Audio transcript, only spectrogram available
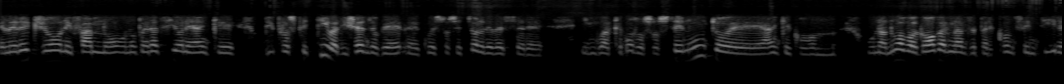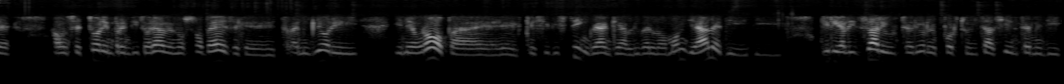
e le regioni fanno un'operazione anche di prospettiva dicendo che eh, questo settore deve essere in qualche modo sostenuto e anche con una nuova governance per consentire a un settore imprenditoriale del nostro paese che è tra i migliori in Europa e che si distingue anche a livello mondiale di, di di realizzare ulteriori opportunità sia in termini di,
